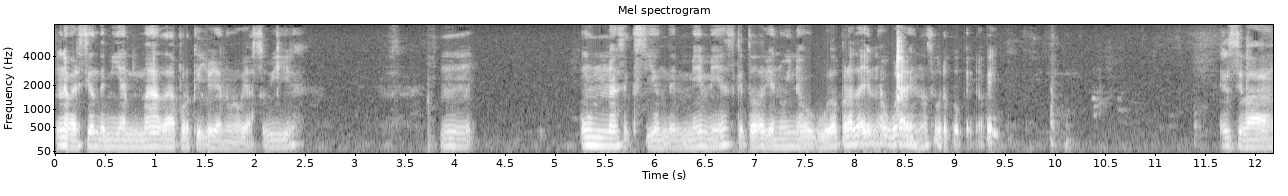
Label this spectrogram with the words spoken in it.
Una versión de mi animada, porque yo ya no me voy a subir. Mm, una sección de memes que todavía no inauguro, pero la inauguraré, no se preocupen, ¿ok? Se va.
